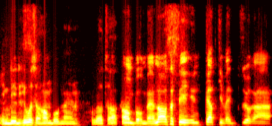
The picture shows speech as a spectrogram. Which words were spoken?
Indeed, he was a humble man. Real talk. Humble, man. Non, ça, c'est une perte qui va être dure à.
